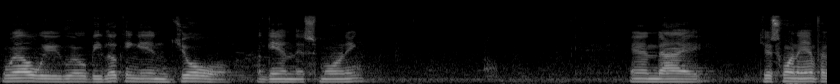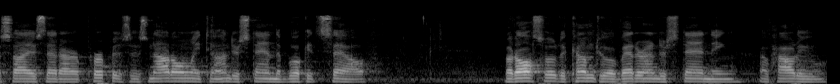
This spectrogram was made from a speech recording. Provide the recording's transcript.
Well, we will be looking in Joel again this morning. And I just want to emphasize that our purpose is not only to understand the book itself, but also to come to a better understanding of how to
